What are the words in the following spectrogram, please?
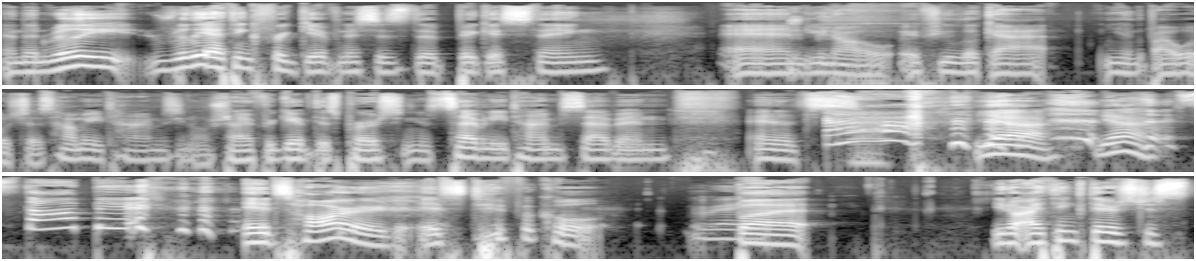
and then really, really, I think forgiveness is the biggest thing. And you know, if you look at you know the Bible, it says how many times you know should I forgive this person? It's seventy times seven, and it's Ah! yeah, yeah, Stop it. it's hard, it's difficult, right. but you know, I think there's just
